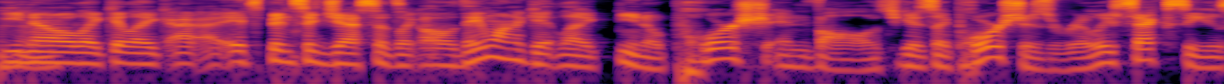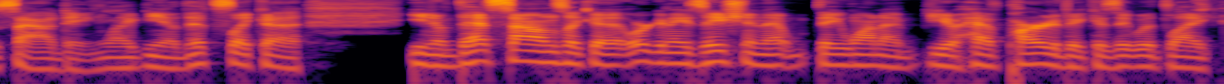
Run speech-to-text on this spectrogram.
you Mhm. know like like uh, it's been suggested like oh they want to get like you know porsche involved because like porsche is really sexy sounding like you know that's like a you know that sounds like an organization that they want to you know have part of it because it would like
